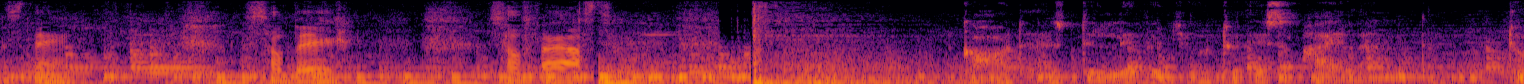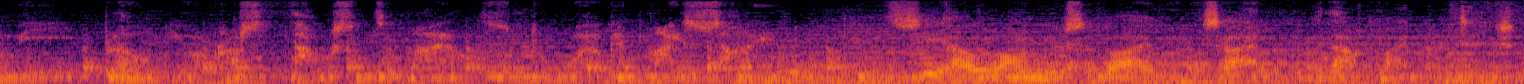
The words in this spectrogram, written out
This thing. So big. So fast. God has delivered you to this island, to me, blown you across thousands of miles to work at my side. See how long you survive on this island without my protection.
